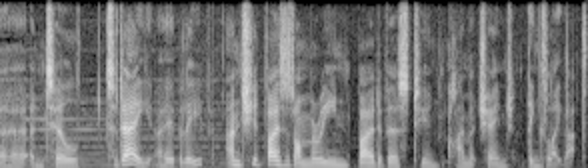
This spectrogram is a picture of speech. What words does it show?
uh, until today i believe. And she advises on marine biodiversity and climate change and things like that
